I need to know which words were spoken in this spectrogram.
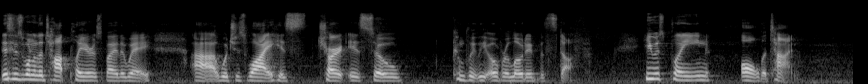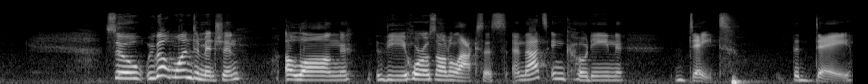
This is one of the top players, by the way uh, which is why his chart is so completely overloaded with stuff. He was playing all the time. So we've got one dimension along the horizontal axis, and that's encoding date, the day.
